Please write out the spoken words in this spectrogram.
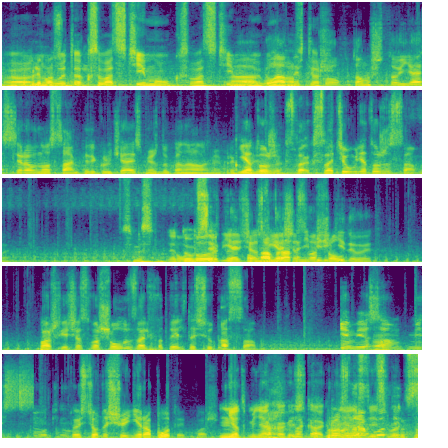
Э, ну, с- это к SWAT-стиму, к SWAT-стиму, А, главный автор. прикол в том, что я все равно сам переключаюсь между каналами. Я приходится. тоже. Кста- Кстати, у меня то же самое. В смысле? Это Ну, у всех я по-моему. я щас не вошел- перекидывает. Паш, я сейчас вошел из Альфа Дельта сюда сам. Не, я А. сам вместе с ним. То есть он еще и не работает, Паш. Нет, меня Ах, когда есть как? просто Меня Он здесь работает вроде просто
